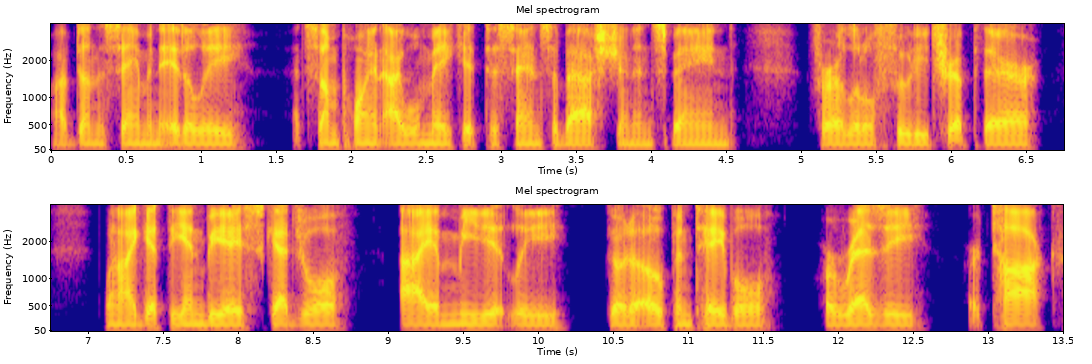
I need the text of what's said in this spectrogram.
I've done the same in Italy. At some point, I will make it to San Sebastian in Spain for a little foodie trip there. When I get the NBA schedule, I immediately go to Open Table or Resy or Tock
